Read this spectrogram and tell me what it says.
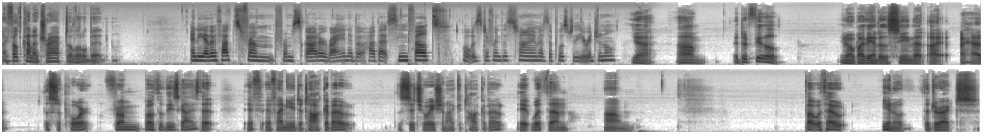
I felt kind of trapped a little bit. Any other thoughts from from Scott or Ryan about how that scene felt? What was different this time as opposed to the original? Yeah. Um, it did feel, you know, by the end of the scene that I I had the support from both of these guys. That if if I needed to talk about the situation, I could talk about it with them. Um, but without, you know, the direct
